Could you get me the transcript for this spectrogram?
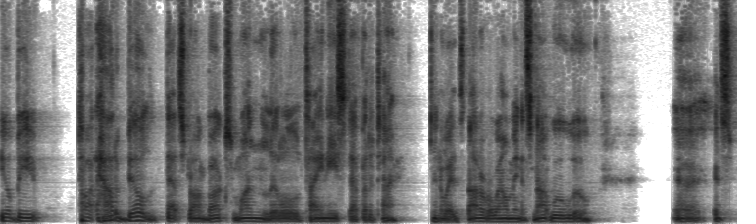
you'll be taught how to build that strong box one little tiny step at a time in a way that's not overwhelming. It's not woo woo. Uh, it's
